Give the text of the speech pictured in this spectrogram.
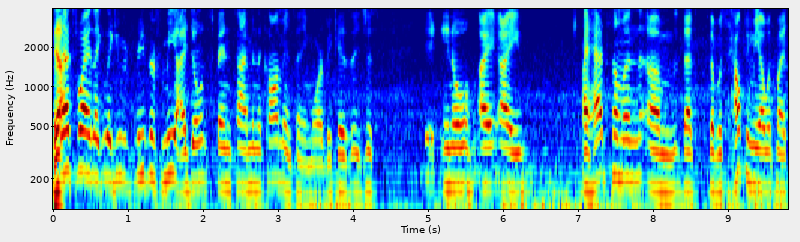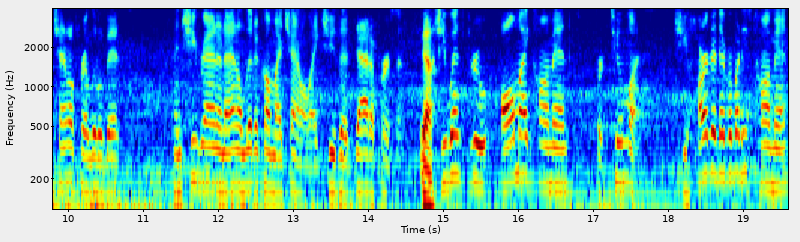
yeah. That's why, like, like even for- even for me, I don't spend time in the comments anymore because it just, it- you know, I, I, I had someone um, that that was helping me out with my channel for a little bit, and she ran an analytic on my channel. Like, she's a data person. Yeah. She went through all my comments for two months. She hearted everybody's comment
